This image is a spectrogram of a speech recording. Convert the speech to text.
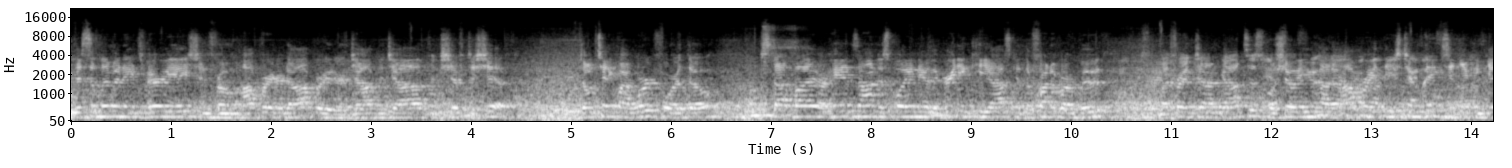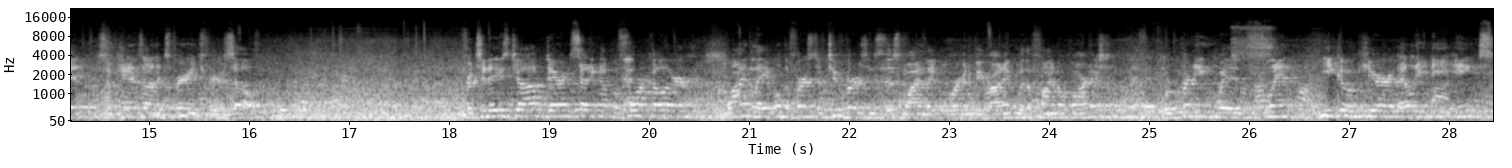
This eliminates variation from operator to operator, job to job, and shift to shift. Don't take my word for it though. Stop by our hands-on display near the greeting kiosk at the front of our booth. My friend John Gotsis will show you how to operate these two things and you can get some hands-on experience for yourself. For today's job, Darren's setting up a four-color wine label, the first of two versions of this wine label we're going to be running with a final varnish. We're printing with Flint EkoCure LED inks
